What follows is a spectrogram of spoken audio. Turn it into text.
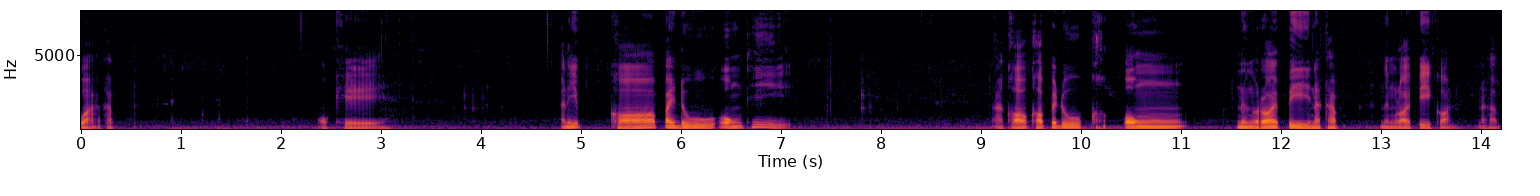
กว่าครับ โอเค อันนี้ขอไปดูองค์ที่ ขอขอไปดูองค์ 100 ปีนะครับ 100 ปีก่อนนะครับ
